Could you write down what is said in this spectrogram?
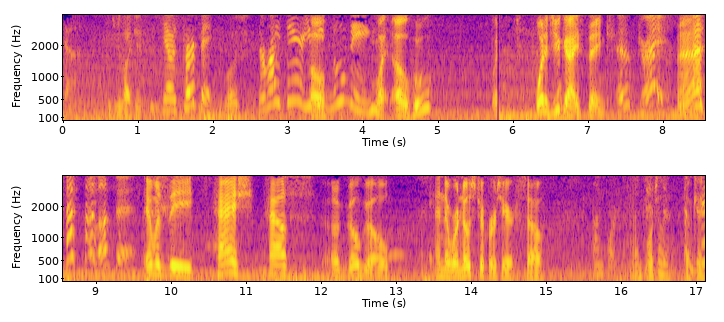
Yeah. Did you like it? Yeah, it was perfect. It was. They're right there. You Oh. keep moving. What? Oh, who? What, what did you guys think? It was great. Huh? I loved it. It was the Hash House uh, a Go Go, and there were no strippers here, so Unfortunately. unfortunately. Okay.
